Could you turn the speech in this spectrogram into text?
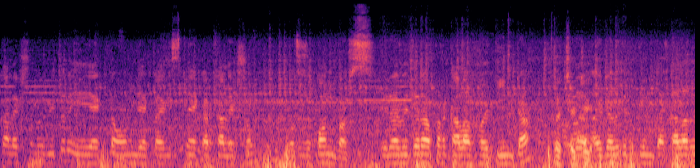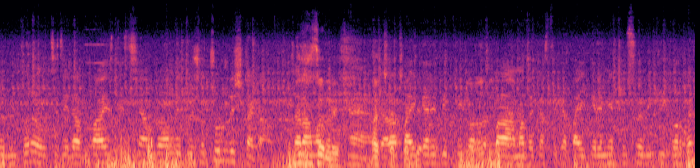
কালেকশনের ভিতরে এই একটা অনলি একটা স্ন্যাকার কালেকশন হচ্ছে যে কনভার্স এটার ভিতরে আপনার কালার হয় তিনটা। আচ্ছা। এটার ভিতরে তিনটা কালারের ভিতরে হচ্ছে যেটা প্রাইস দিচ্ছি আমরা অনলি দুশো চল্লিশ টাকা। যারা আমাদের- হ্যাঁ আচ্ছা, যারা আচ্ছা, পাইকারি বিক্রি করবেন বা আমাদের কাছ থেকে পাইকারি নিয়ে খুচরো বিক্রি করবেন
